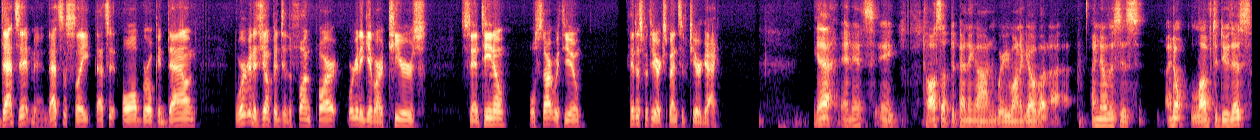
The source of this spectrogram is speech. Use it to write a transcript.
that's it, man. That's the slate. That's it all broken down. We're gonna jump into the fun part. We're gonna give our tiers. Santino, we'll start with you. Hit us with your expensive tier guy. Yeah, and it's a toss up depending on where you want to go. But I, I know this is, I don't love to do this,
